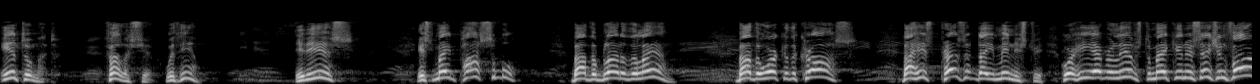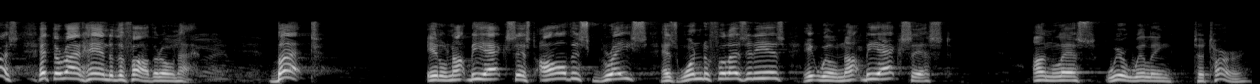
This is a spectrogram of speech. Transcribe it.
intimate fellowship with Him. It is. It's made possible by the blood of the Lamb, by the work of the cross, by His present day ministry, where He ever lives to make intercession for us at the right hand of the Father on high. But it'll not be accessed. All this grace, as wonderful as it is, it will not be accessed unless we're willing to turn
